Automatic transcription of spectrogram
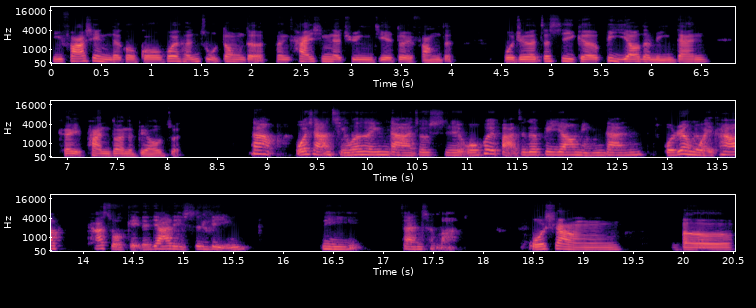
你发现你的狗狗会很主动的、很开心的去迎接对方的。我觉得这是一个必邀的名单可以判断的标准。那我想请问 Linda，就是我会把这个必邀名单，我认为他他所给的压力是零，你赞成吗？我想，呃，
